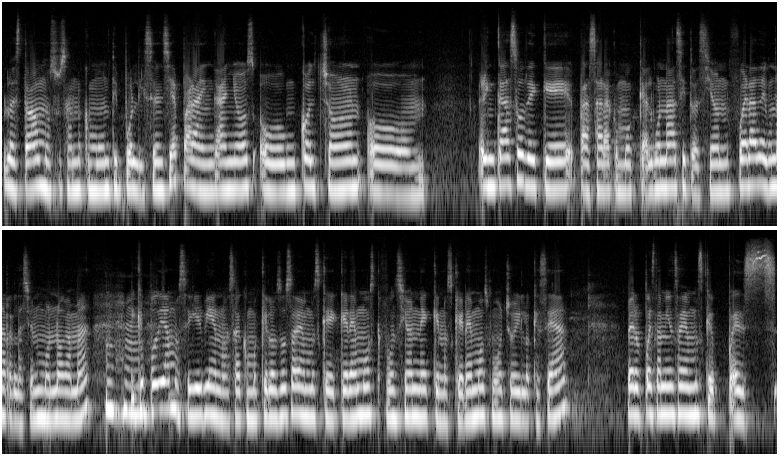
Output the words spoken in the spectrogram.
lo estábamos usando como un tipo licencia para engaños o un colchón o en caso de que pasara como que alguna situación fuera de una relación monógama y que pudiéramos seguir bien, o sea, como que los dos sabemos que queremos que funcione, que nos queremos mucho y lo que sea, pero pues también sabemos que pues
